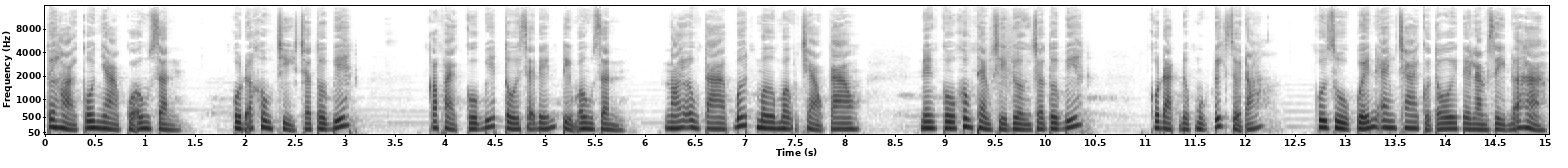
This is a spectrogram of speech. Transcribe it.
tôi hỏi cô nhà của ông Dần. Cô đã không chỉ cho tôi biết. Có phải cô biết tôi sẽ đến tìm ông Dần, nói ông ta bớt mơ mộng trèo cao, nên cô không thèm chỉ đường cho tôi biết. Cô đạt được mục đích rồi đó. Cô dù quến em trai của tôi để làm gì nữa hả?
